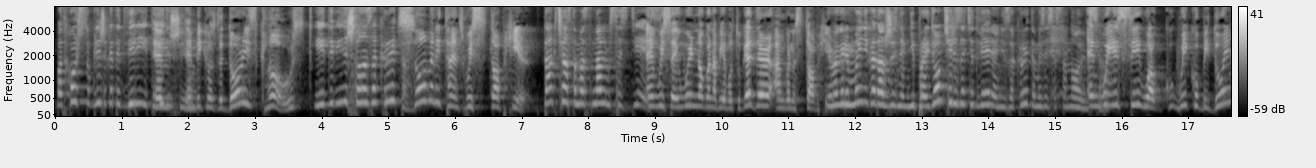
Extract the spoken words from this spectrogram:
подходишь все ближе к этой двери, и ты And, видишь and ее. because the door is closed, И ты видишь, что она закрыта. so many times we stop here. Так часто мы останавливаемся здесь. And we say, we're not to be able to get there, I'm to stop И мы here. говорим, мы никогда в жизни не пройдем через эти двери, они закрыты, мы здесь остановимся. And we see what we could be doing,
